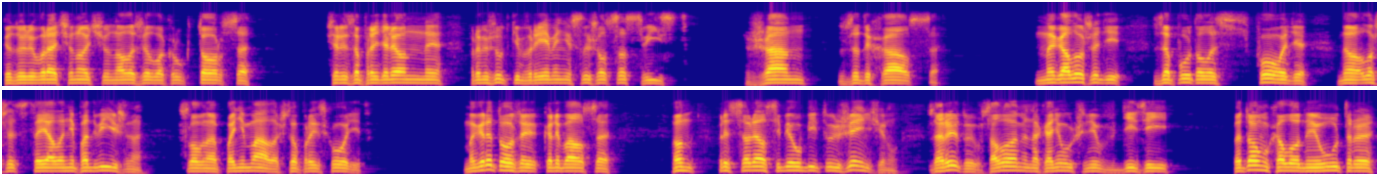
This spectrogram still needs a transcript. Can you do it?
которую врач ночью наложил вокруг торса, Через определенные промежутки времени слышался свист. Жан задыхался. Нога лошади запуталась в поводе, но лошадь стояла неподвижно, словно понимала, что происходит. Магре тоже колебался. Он представлял себе убитую женщину, зарытую в соломе на конюшне в Дизи, потом холодное утро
